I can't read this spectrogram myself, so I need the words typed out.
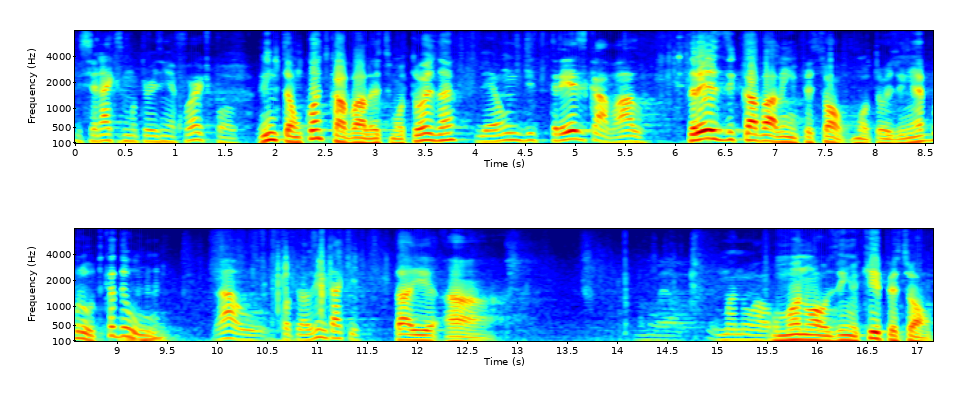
E será que esse motorzinho é forte, Paulo? então quantos cavalos é esse motor, né? Ele é um de 13 cavalos. 13 cavalinhos, pessoal. O motorzinho é bruto. Cadê Ah, o papelzinho tá aqui. o. Tá aí a, O manual. o manualzinho aqui, pessoal.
